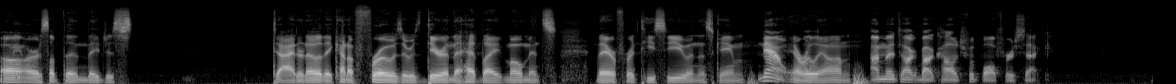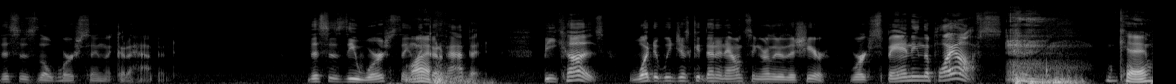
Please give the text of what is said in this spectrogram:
uh, or something. They just, I don't know, they kind of froze. It was deer in the headlight moments there for TCU in this game. Now, early on, I'm going to talk about college football for a sec. This is the worst thing that could have happened. This is the worst thing Why? that could have happened. Because what did we just get done announcing earlier this year? We're expanding the playoffs. okay.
